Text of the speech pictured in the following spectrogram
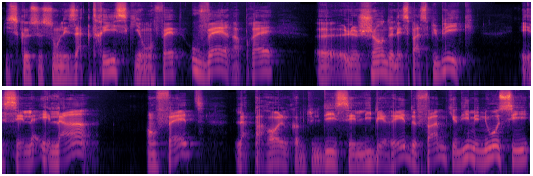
puisque ce sont les actrices qui ont en fait ouvert après euh, le champ de l'espace public. Et, c'est là, et là, en fait, la parole, comme tu le dis, s'est libérée de femmes qui ont dit, mais nous aussi,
